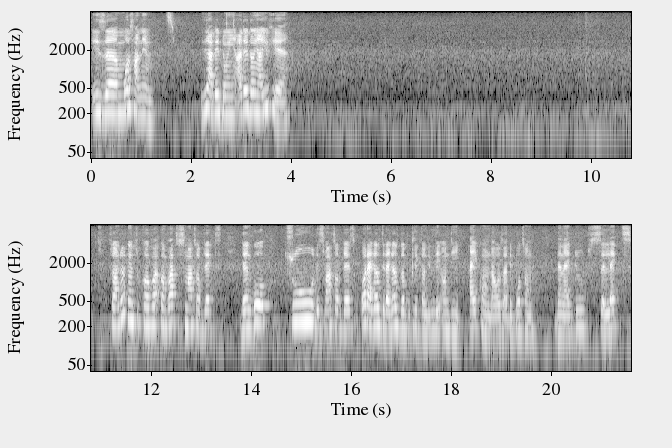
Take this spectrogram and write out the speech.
Is um what's her name is it adedoyin? Adedoyin are you here? So i'm just going to cover convert to smart object then go to the smart object what i just did i just double clicked on the on the icon that was at the bottom. Then I do select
